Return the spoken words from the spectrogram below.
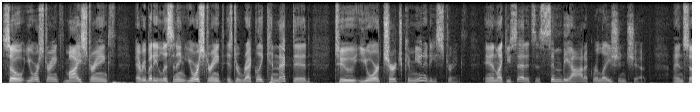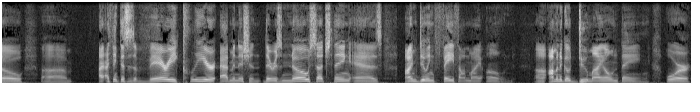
So, your strength, my strength, everybody listening, your strength is directly connected to your church community strength. And like you said, it's a symbiotic relationship. And so, um, I, I think this is a very clear admonition. There is no such thing as I'm doing faith on my own. Uh, I'm going to go do my own thing, or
